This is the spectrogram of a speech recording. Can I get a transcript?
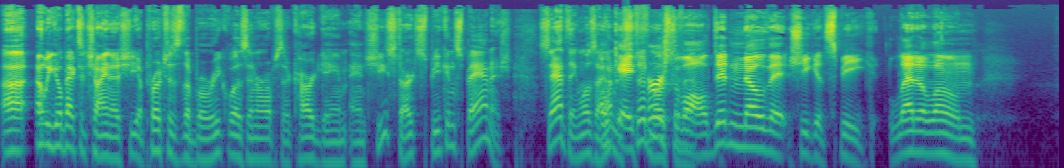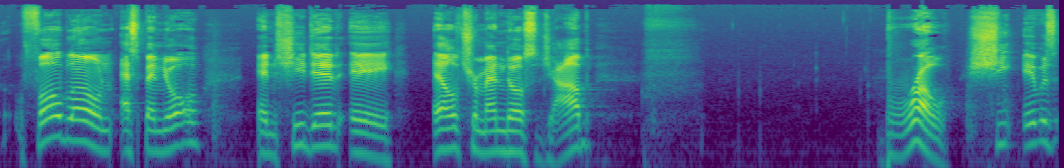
Uh, and we go back to Chyna. She approaches the Boricuas, interrupts their card game, and she starts speaking Spanish. Sad thing was, I okay, understood first most of it. all, didn't know that she could speak, let alone full blown Espanol, and she did a El Tremendos job. Bro, she it was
